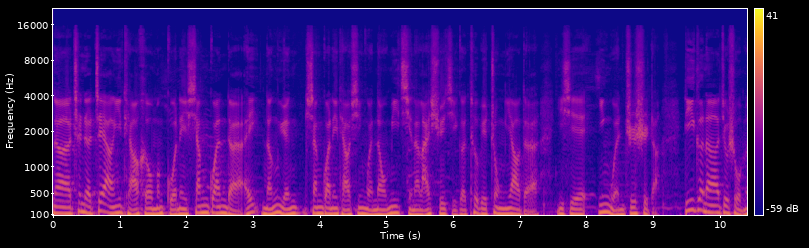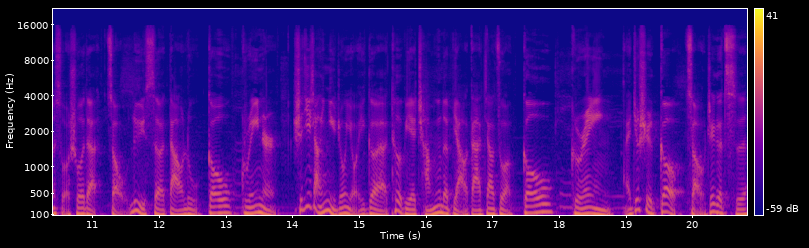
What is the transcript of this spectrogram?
那趁着这样一条和我们国内相关的哎能源相关的一条新闻呢，我们一起呢来学几个特别重要的一些英文知识的。第一个呢，就是我们所说的走绿色道路，Go Greener。实际上英语中有一个特别常用的表达叫做 Go Green，哎，就是 Go 走这个词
